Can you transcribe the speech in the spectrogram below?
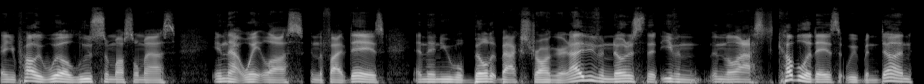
and you probably will, lose some muscle mass in that weight loss in the five days, and then you will build it back stronger. And I've even noticed that even in the last couple of days that we've been done,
